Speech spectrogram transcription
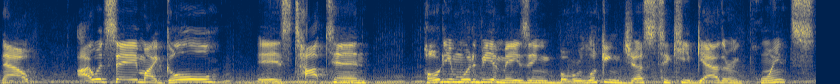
Now, I would say my goal is top 10. Podium would be amazing, but we're looking just to keep gathering points.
